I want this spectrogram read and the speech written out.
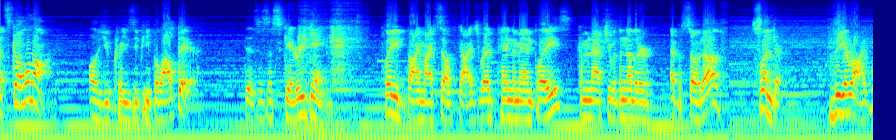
What's going on? All you crazy people out there. This is a scary game. Played by myself, guys. Red Panda Man Plays. Coming at you with another episode of Slender. The Arrival.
